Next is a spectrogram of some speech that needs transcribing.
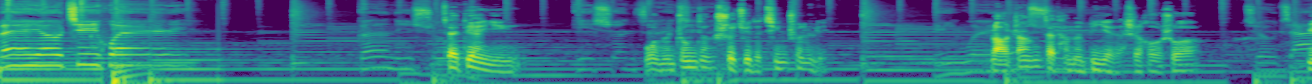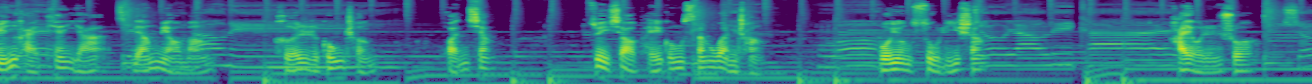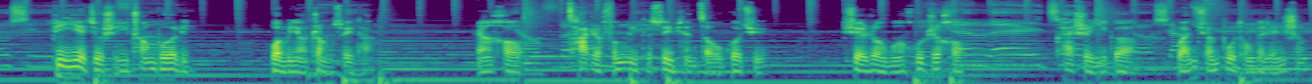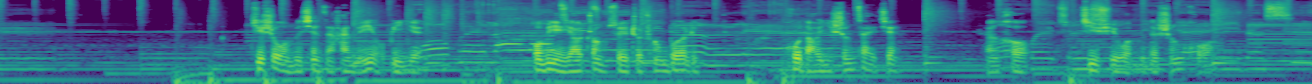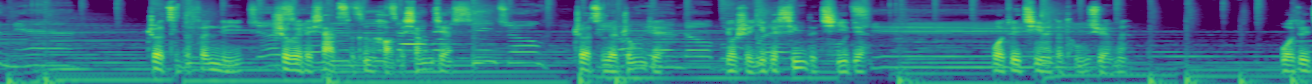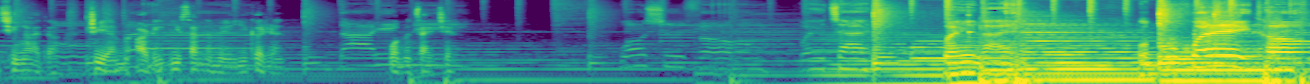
没有机会在电影《我们终将逝去的青春》里，老张在他们毕业的时候说：“云海天涯两渺茫，何日功成还乡？醉笑陪公三万场，不用诉离殇。”还有人说，毕业就是一窗玻璃，我们要撞碎它，然后擦着锋利的碎片走过去。血肉模糊之后，开始一个完全不同的人生。即使我们现在还没有毕业，我们也要撞碎这窗玻璃，互道一声再见，然后继续我们的生活。这次的分离是为了下次更好的相见，这次的终点又是一个新的起点。我最亲爱的同学们。我最亲爱的 GM 二零一三的每一个人，我们再见。我是否会在未来？我不回头，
